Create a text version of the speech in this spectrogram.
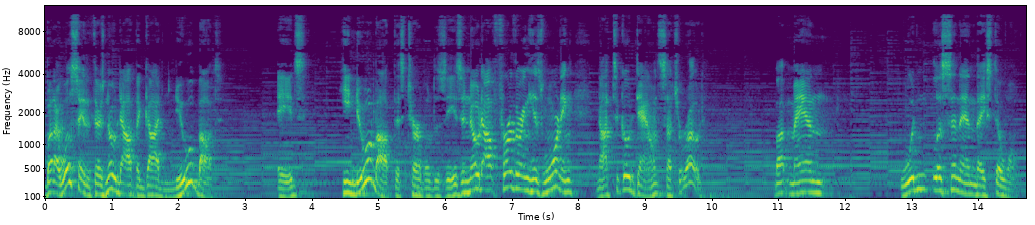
But I will say that there's no doubt that God knew about AIDS. He knew about this terrible disease, and no doubt furthering his warning not to go down such a road. But man wouldn't listen, and they still won't.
